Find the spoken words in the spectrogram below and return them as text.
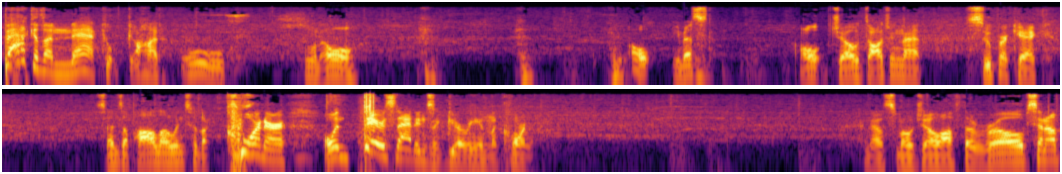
back of the neck. Oh, God. Ooh. Oh, no. Oh, he missed. Oh, Joe dodging that super kick. Sends Apollo into the corner. Oh, and there's that Enzuigiri in the corner. Now Samoa Joe off the ropes and a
